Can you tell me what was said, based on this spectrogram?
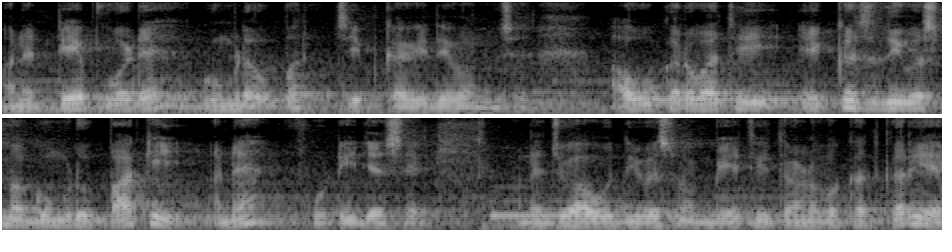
અને ટેપ વડે ગુમડા ઉપર ચીપકાવી દેવાનું છે. આવું કરવાથી એક જ દિવસમાં ગુમડું પાકી અને ફૂટી જશે. અને જો આવું દિવસમાં બેથી ત્રણ વખત કરીએ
